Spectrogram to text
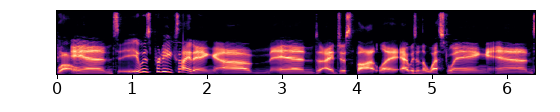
Wow. And it was pretty exciting. Um, and I just thought, like, I was in the West Wing, and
